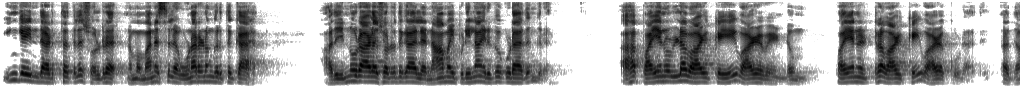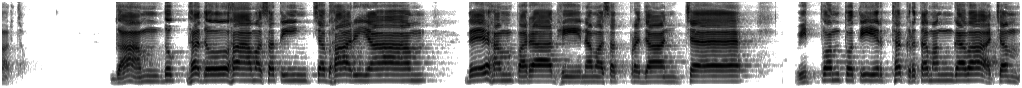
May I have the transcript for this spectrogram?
இங்கே இந்த அர்த்தத்தில் சொல்கிறார் நம்ம மனசில் உணரணுங்கிறதுக்காக. அது இன்னொரு ஆளை சொல்கிறதுக்காக இல்லை நாம் இப்படிலாம் இருக்கக்கூடாதுங்கிறார். ஆக பயனுள்ள வாழ்க்கையை வாழ வேண்டும். பயனற்ற வாழ்க்கை வாழக்கூடாது. அதுதான் அர்த்தம். காம் துக்ததோஹாமசதீஞ்ச பாரியாம். தேகம் பராதீனமசத் பிரஜாஞ்ச. வித்வம் துவதீர்த்த கிருதமங்கவாச்சம்.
